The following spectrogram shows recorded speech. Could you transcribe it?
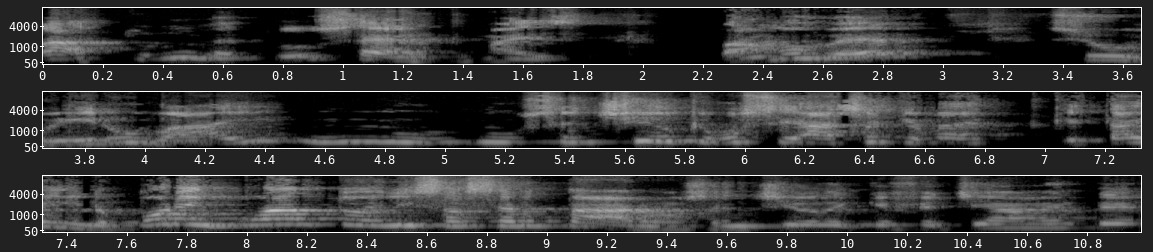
Ah, tudo, tudo certo, mas vamos ver se o vírus vai no, no sentido que você acha que, vai, que está indo. Por enquanto, eles acertaram, no sentido de que efetivamente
